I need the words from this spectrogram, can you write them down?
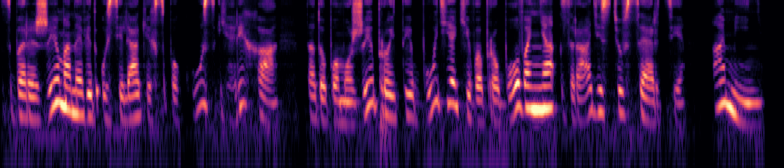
Збережи мене від усіляких спокус і гріха та допоможи пройти будь-які випробування з радістю в серці. Амінь.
